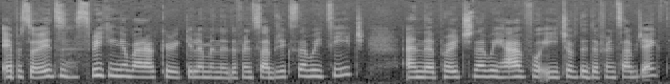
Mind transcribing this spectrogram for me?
episodes speaking about our curriculum and the different subjects that we teach and the approach that we have for each of the different subjects.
